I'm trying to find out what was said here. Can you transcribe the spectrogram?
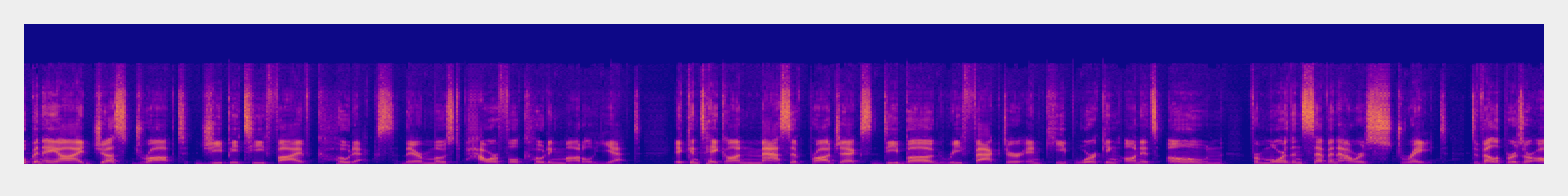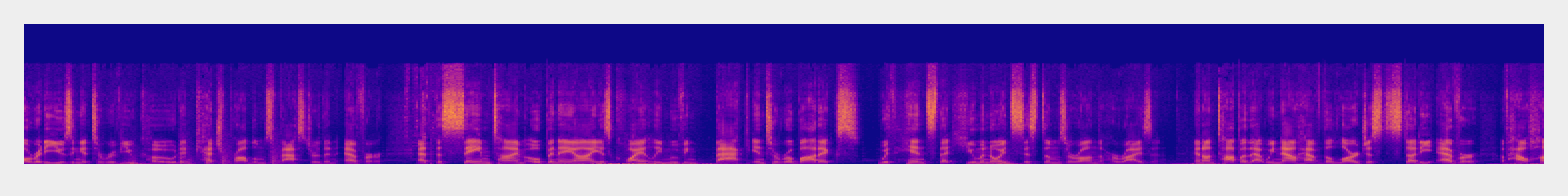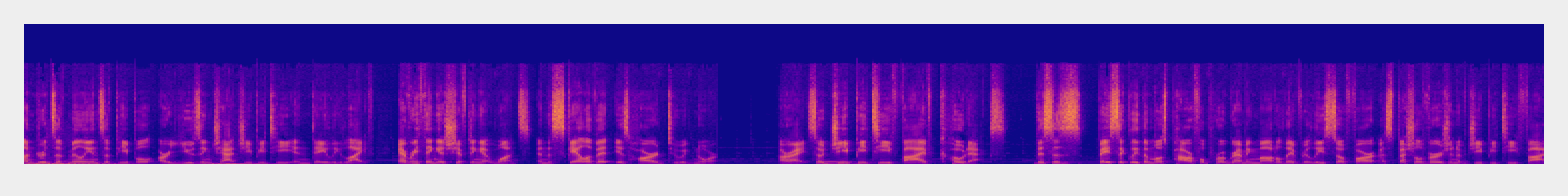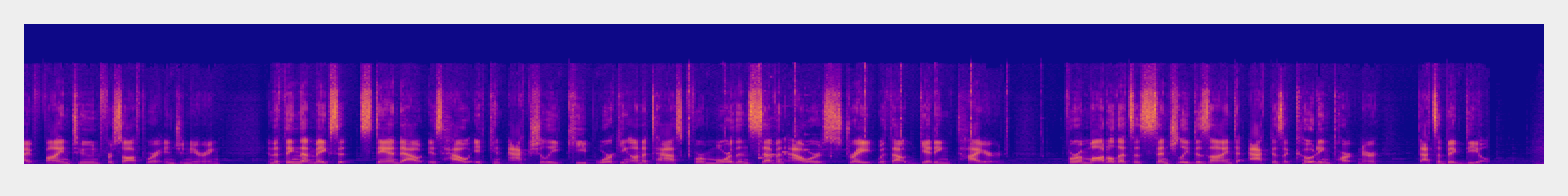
OpenAI just dropped GPT-5 Codex, their most powerful coding model yet. It can take on massive projects, debug, refactor, and keep working on its own for more than seven hours straight. Developers are already using it to review code and catch problems faster than ever. At the same time, OpenAI is quietly moving back into robotics with hints that humanoid systems are on the horizon. And on top of that, we now have the largest study ever of how hundreds of millions of people are using ChatGPT in daily life. Everything is shifting at once, and the scale of it is hard to ignore. All right, so GPT-5 Codex. This is basically the most powerful programming model they've released so far, a special version of GPT-5, fine-tuned for software engineering. And the thing that makes it stand out is how it can actually keep working on a task for more than seven hours straight without getting tired. For a model that's essentially designed to act as a coding partner, that's a big deal.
